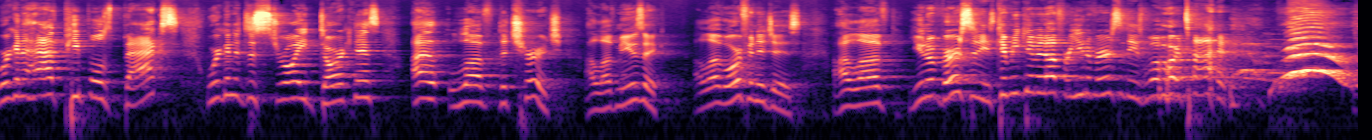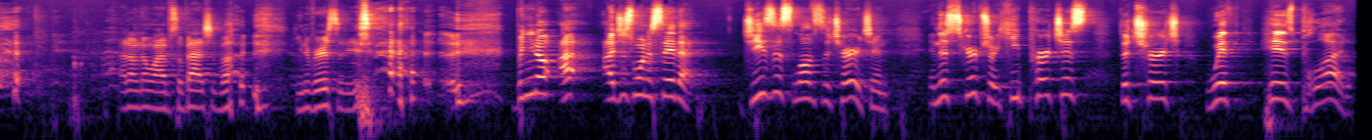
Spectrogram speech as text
we're going to have people's backs, we're going to destroy darkness. I love the church, I love music. I love orphanages. I love universities. Can we give it up for universities one more time? Woo! I don't know why I'm so passionate about universities. but you know, I, I just want to say that Jesus loves the church. And in this scripture, he purchased the church with his blood.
